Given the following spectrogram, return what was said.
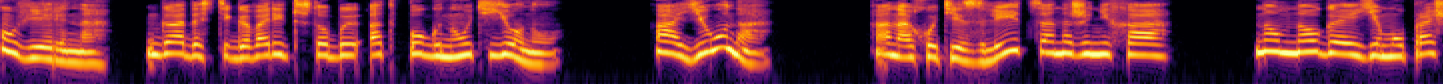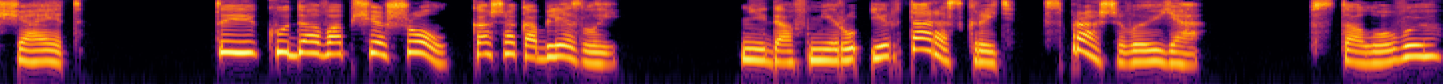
Уверена, гадости говорит, чтобы отпугнуть Юну. А Юна? Она хоть и злится на жениха, но многое ему прощает. «Ты куда вообще шел, кошак облезлый?» Не дав миру и рта раскрыть, спрашиваю я. «В столовую»,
